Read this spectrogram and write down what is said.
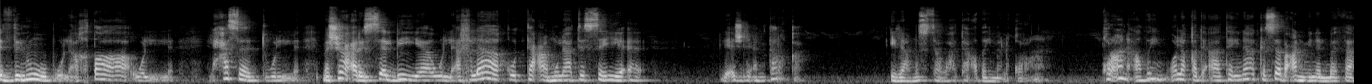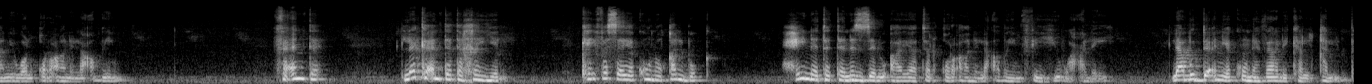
الذنوب والأخطاء والحسد والمشاعر السلبية والأخلاق والتعاملات السيئة لأجل أن ترقى إلى مستوى تعظيم القرآن. قرآن عظيم ولقد آتيناك سبعا من المثاني والقرآن العظيم. فأنت لك أن تتخيل كيف سيكون قلبك حين تتنزل آيات القرآن العظيم فيه وعليه. لا بد أن يكون ذلك القلب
